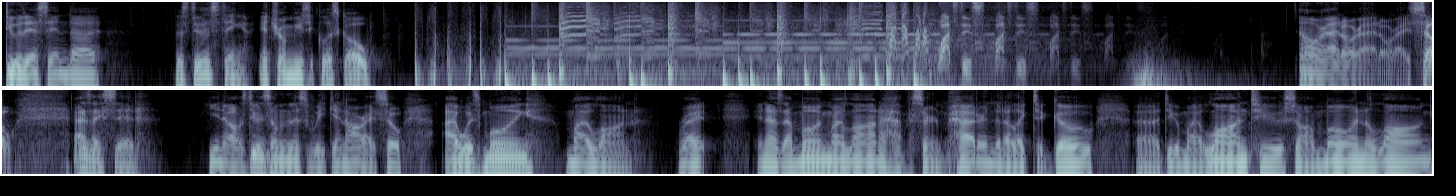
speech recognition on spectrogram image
do this and uh, let's do this thing. Intro music. Let's go. Watch this. Watch this. Watch this. Watch this. All right, all right, all right. So, as I said, you know, I was doing something this weekend. All right, so I was mowing my lawn, right? And as I'm mowing my lawn, I have a certain pattern that I like to go uh, do my lawn to. So I'm mowing along,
